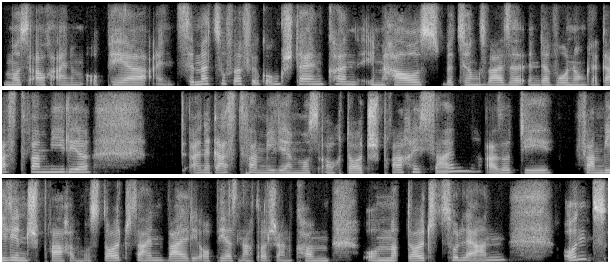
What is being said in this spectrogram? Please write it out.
muss auch einem Au-pair ein Zimmer zur Verfügung stellen können im Haus beziehungsweise in der Wohnung der Gastfamilie. Eine Gastfamilie muss auch deutschsprachig sein, also die Familiensprache muss Deutsch sein, weil die Au-pairs nach Deutschland kommen, um Deutsch zu lernen. Und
